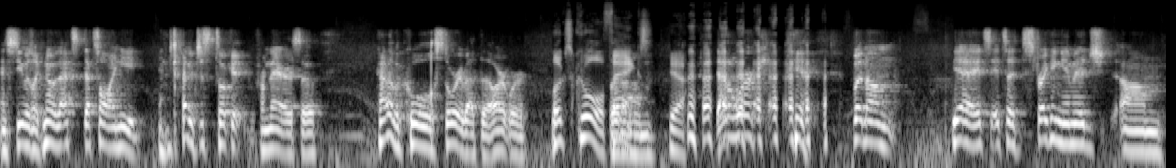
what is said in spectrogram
and Steve was like, no, that's that's all I need, and kind of just took it from there. So kind of a cool story about the artwork. Looks cool. But, Thanks. um, yeah. That'll work. yeah. But um, Yeah, it's it's a striking image. Um,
